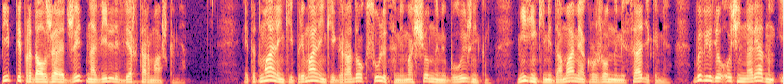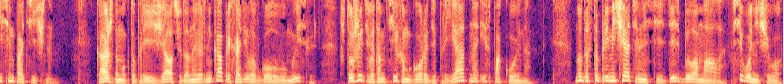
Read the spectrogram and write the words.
Пиппи продолжает жить на вилле вверх тормашками. Этот маленький, прималенький городок с улицами, мощенными булыжником, низенькими домами, окруженными садиками, выглядел очень нарядным и симпатичным. Каждому, кто приезжал сюда, наверняка приходила в голову мысль, что жить в этом тихом городе приятно и спокойно. Но достопримечательностей здесь было мало, всего ничего.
